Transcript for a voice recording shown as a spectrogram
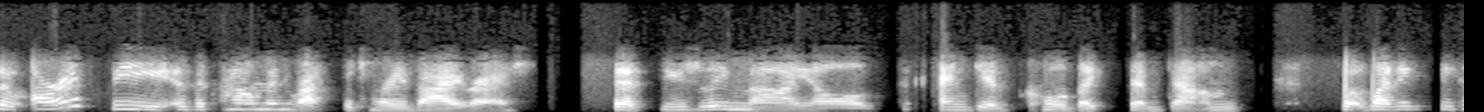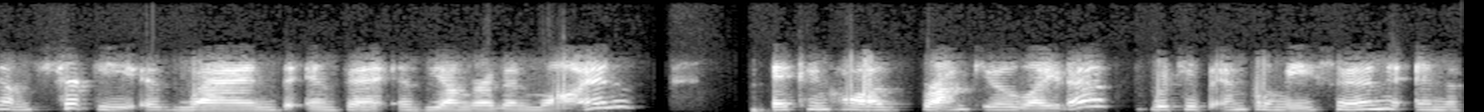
So RSV is a common respiratory virus that's usually mild and gives cold-like symptoms but when it becomes tricky is when the infant is younger than one. It can cause bronchiolitis, which is inflammation in the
